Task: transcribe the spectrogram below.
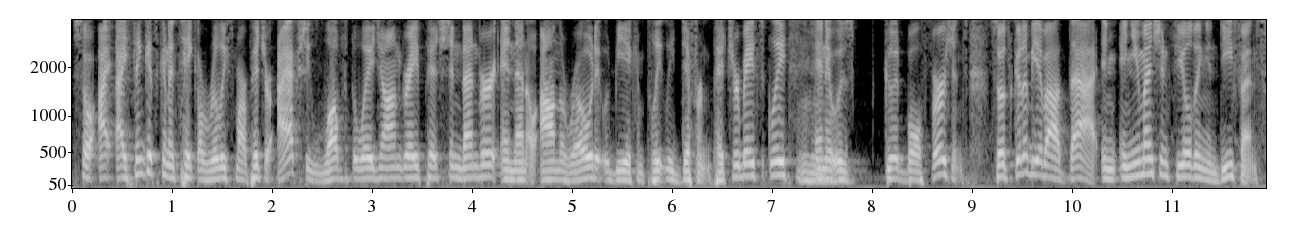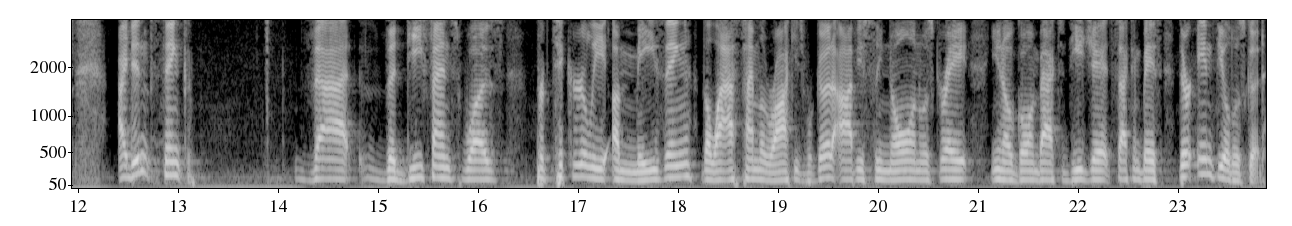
So I, I think it's going to take a really smart pitcher. I actually loved the way Jon Gray pitched in Denver, and then on the road it would be a completely different pitcher basically, and it was good both versions. So it's going to be about that. And, and you mentioned fielding and defense. I didn't think that the defense was particularly amazing the last time the Rockies were good. Obviously, Nolan was great. You know, going back to DJ at second base, their infield was good.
